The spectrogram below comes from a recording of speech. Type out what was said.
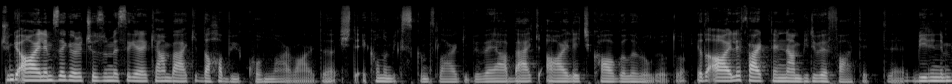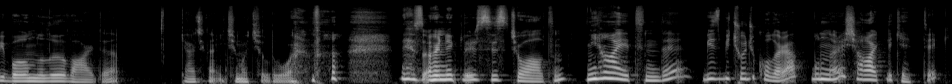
Çünkü ailemize göre çözülmesi gereken belki daha büyük konular vardı. İşte ekonomik sıkıntılar gibi veya belki aile içi kavgalar oluyordu. Ya da aile fertlerinden biri vefat etti. Birinin bir bağımlılığı vardı. Gerçekten içim açıldı bu arada. Neyse örnekleri siz çoğaltın. Nihayetinde biz bir çocuk olarak bunlara şahitlik ettik.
